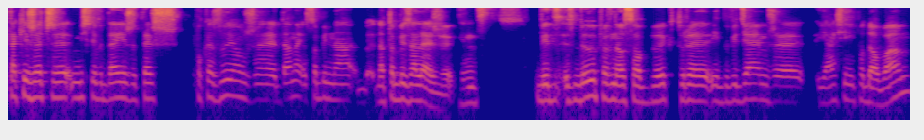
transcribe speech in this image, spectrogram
takie rzeczy, mi się wydaje, że też pokazują, że danej osobie na, na tobie zależy, więc, więc były pewne osoby, które jakby wiedziałem, że ja się im podobam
